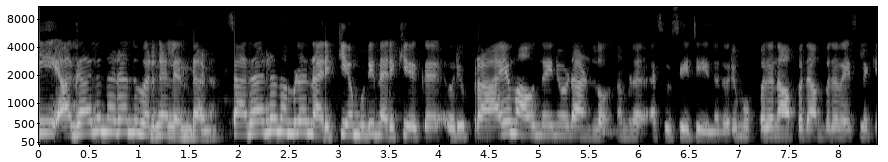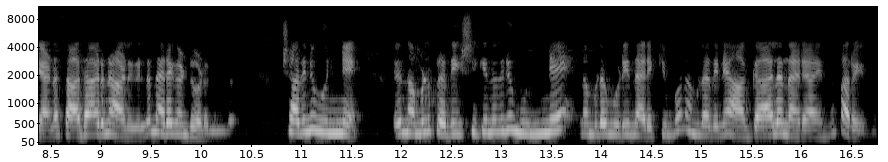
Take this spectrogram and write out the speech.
ഈ അകാല നര എന്ന് പറഞ്ഞാൽ എന്താണ്? സാധാരണ നമ്മൾ നരക്കിയ മുടി നരക്കിയൊക്കെ ഒരു പ്രായമാവുന്നതിനോടാണല്ലോ നമ്മൾ അസോസിയേറ്റ് ചെയ്യുന്നത്. ഒരു മുപ്പത് നാൽപ്പത് അമ്പത് വയസ്സിലൊക്കെയാണ് സാധാരണ ആളുകളിൽ നര കണ്ടു തുടങ്ങുന്നത്. പക്ഷെ അതിനു മുന്നേ നമ്മൾ പ്രതീക്ഷിക്കുന്നതിന് മുന്നേ നമ്മുടെ മുടി നരയ്ക്കുമ്പോൾ നമ്മൾ അതിനെ അകാല നര എന്ന് പറയുന്നു.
